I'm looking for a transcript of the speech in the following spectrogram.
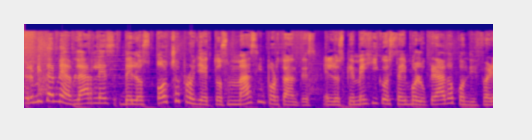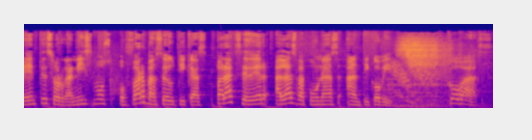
permítanme hablarles de los ocho proyectos más importantes en los que México está involucrado con diferentes organismos o farmacéuticas para acceder a las vacunas anti-COVID. COVAX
